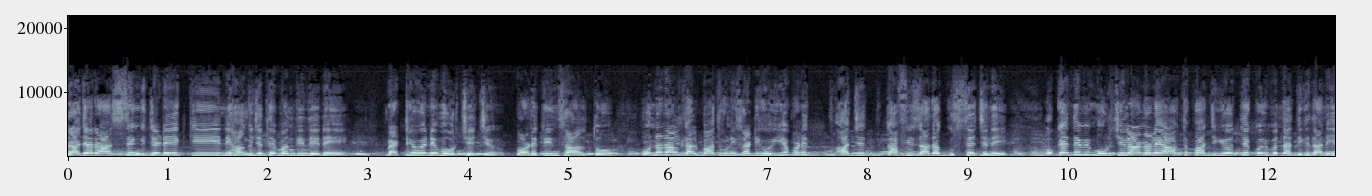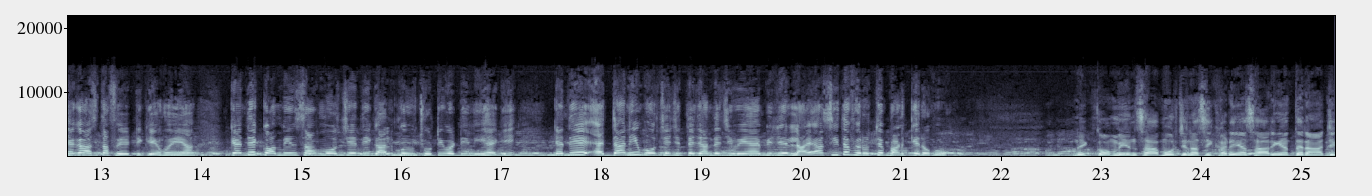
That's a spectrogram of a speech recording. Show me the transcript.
ਰਾਜਾ ਰਾਜ ਸਿੰਘ ਜਿਹੜੇ ਕਿ ਨਿਹੰਗ ਜਥੇਬੰਦੀ ਦੇ ਨੇ ਬੈਠੇ ਹੋਏ ਨੇ ਮੋਰਚੇ 'ਚ, ਪੌਣੇ 3 ਸਾਲ ਤੋਂ। ਉਹਨਾਂ ਨਾਲ ਗੱਲਬਾਤ ਹੋਣੀ ਸਾਡੀ ਹੋਈ ਹੈ, ਬੜੇ ਅੱਜ ਕਾਫੀ ਜ਼ਿਆਦਾ ਗੁੱਸੇ 'ਚ ਨੇ। ਉਹ ਕਹਿੰਦੇ ਵੀ ਮੋਰਚੇ ਲਾਉਣ ਵਾਲੇ ਆਪ ਤਾਂ ਭੱਜ ਗਏ, ਉੱਥੇ ਕੋਈ ਬੰਦਾ ਦਿਖਦਾ ਨਹੀਂ ਹੈਗਾ, ਅਸੀਂ ਤਾਂ ਫੇਰ ਟਿਕੇ ਹੋਏ ਆ ਕਹਿੰਦੇ ਕੌਮੀ ਇਨਸਾਫ ਮੋਰਚੇ ਦੀ ਗੱਲ ਕੋਈ ਛੋਟੀ ਵੱਡੀ ਨਹੀਂ ਹੈਗੀ। ਕਹਿੰਦੇ ਐਦਾਂ ਨਹੀਂ ਮੋਰਚੇ ਜਿੱਤੇ ਜਾਂਦੇ ਜਿਵੇਂ ਐ, ਵੀ ਜੇ ਲਾਇਆ ਸੀ ਤਾਂ ਫਿਰ ਉੱਥੇ ਬਣ ਕੇ ਰਹੋ। ਨਹੀਂ, ਕੌਮੀ ਇਨਸਾਫ ਮੋਰਚੇ ਨਾਲ ਅਸੀਂ ਖੜੇ ਆ ਸਾਰੀਆਂ ਧਿਰਾਂ ਅੱਜ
